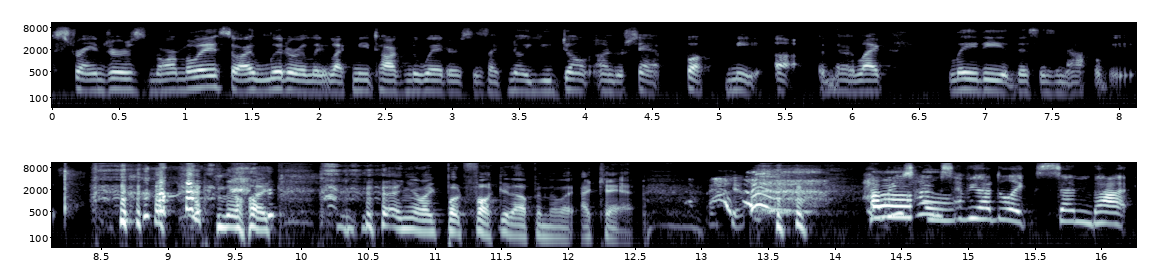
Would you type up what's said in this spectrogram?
strangers normally. So I literally like me talking to waiters is like, no, you don't understand. Fuck me up. And they're like, lady, this is an Applebee's. and they're like, and you're like, "But fuck it up," and they're like, "I can't." I can't. How many uh-huh. times have you had to like send back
